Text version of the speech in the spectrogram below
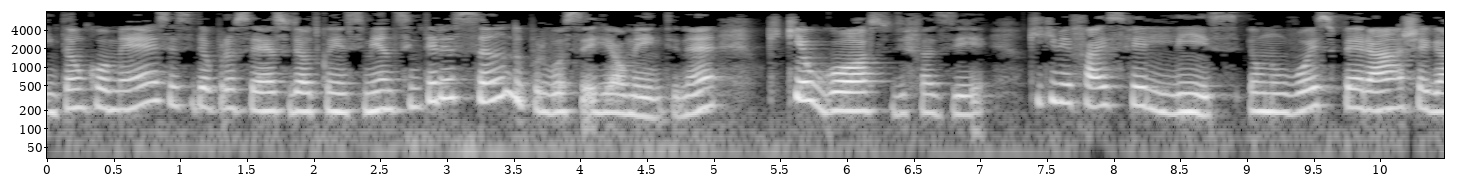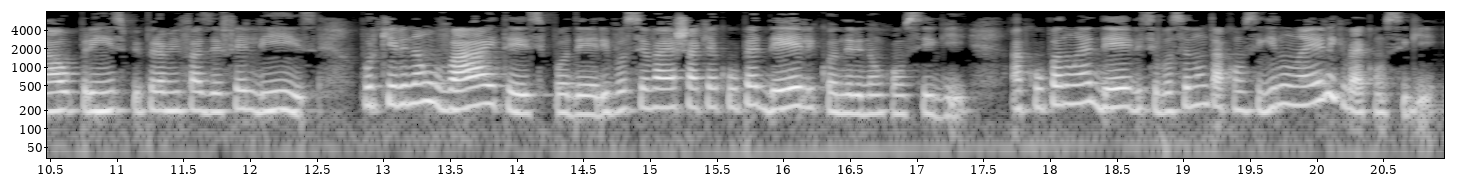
Então comece esse teu processo de autoconhecimento se interessando por você realmente, né? O que, que eu gosto de fazer? O que, que me faz feliz? Eu não vou esperar chegar o príncipe para me fazer feliz, porque ele não vai ter esse poder e você vai achar que a culpa é dele quando ele não conseguir. A culpa não é dele. Se você não está conseguindo, não é ele que vai conseguir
